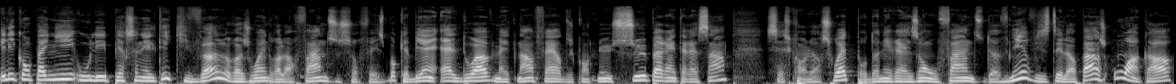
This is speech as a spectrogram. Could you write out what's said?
Et les compagnies ou les personnalités qui veulent rejoindre leurs fans sur Facebook, eh bien, elles doivent maintenant faire du contenu super intéressant. C'est ce qu'on leur souhaite pour donner raison aux fans de venir visiter leur page ou encore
